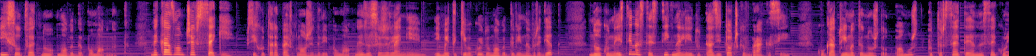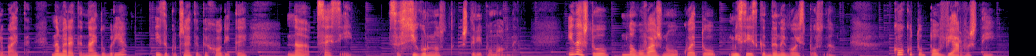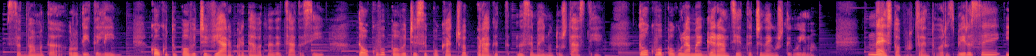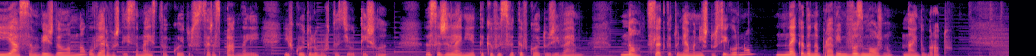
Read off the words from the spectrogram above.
и съответно могат да помогнат. Не казвам, че всеки психотерапевт може да ви помогне. За съжаление, има и такива, които могат да ви навредят. Но ако наистина сте стигнали до тази точка в брака си, когато имате нужда от помощ, потърсете я, не се колебайте. Намерете най-добрия и започнете да ходите на сесии. Със сигурност ще ви помогне. И нещо много важно, което ми се иска да не го изпусна. Колкото по-вярващи са двамата родители, колкото повече вяра предават на децата си, толкова повече се покачва прагът на семейното щастие. Толкова по-голяма е гаранцията, че него ще го има. Не е 100%, разбира се, и аз съм виждала много вярващи семейства, които са се разпаднали и в които любовта си отишла. За съжаление, такъв е света, в който живеем. Но, след като няма нищо сигурно, нека да направим възможно най-доброто.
